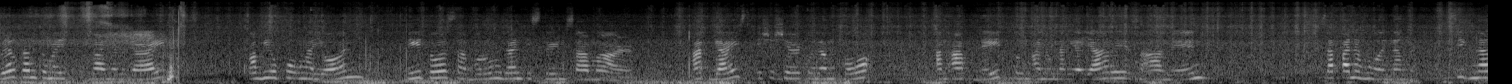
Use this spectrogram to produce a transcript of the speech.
Welcome to my channel guys. Pagyo po ngayon dito sa Burungan Eastern Samar. At guys, isi-share ko lang po ang update kung anong nangyayari sa amin sa panahon ng signal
